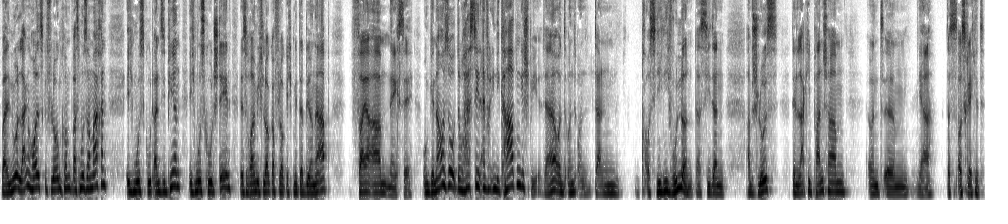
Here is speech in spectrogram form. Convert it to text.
weil nur Langholz geflogen kommt. Was muss er machen? Ich muss gut antizipieren, ich muss gut stehen, das räume ich locker flockig mit der Birne ab. Feierabend, nächste. Und genauso, du hast ihn einfach in die Karten gespielt, ja, und, und, und dann brauchst du dich nicht wundern, dass sie dann am Schluss den Lucky Punch haben und, ähm, ja, das ist ausgerechnet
